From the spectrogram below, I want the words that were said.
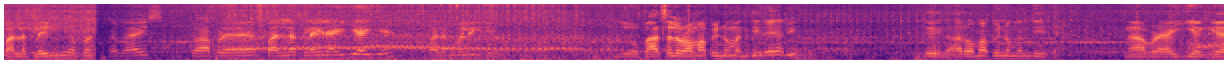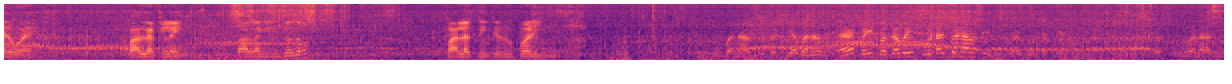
પાલક લઈ લઈએ આપણે. તો આપણે પાલક લઈને આવી ગયા છીએ. પાલક મળી ગયો. જો પાછળ રોમાપીનું મંદિર છે હરી જો, આ રોમાપીનું મંદિર છે. ને આપણે આવી ગયા ઘેર હોય. પાલક લઈ. પાલક લીધો તો. પાલકની જરૂર પડી. શું બનાવશે? ભજીયા બનાવ હે ભાઈ, બગા ભાઈ ફોટા જ બનાવશે? બનાવી.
